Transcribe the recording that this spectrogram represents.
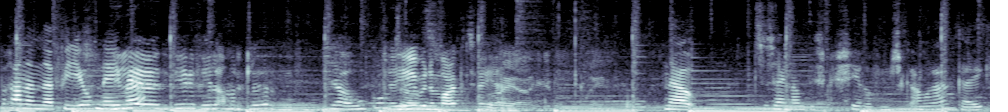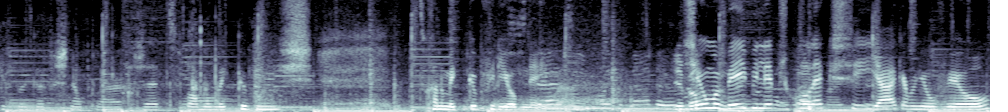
we gaan een eh, video opnemen. Jullie, die heeft hele andere kleuren. Ja, hoe komt dat? Hier hebben we de Mark II, hè? Nou, ze zijn aan het discussiëren over onze camera. Kijk, hier heb ik even snel klaargezet. Allemaal make-uppies. Gaan een make-up video opnemen. Heel mijn baby lips collectie. Ja, ik heb er heel veel.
